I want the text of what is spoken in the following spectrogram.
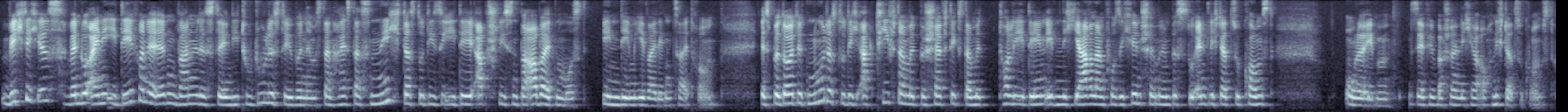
Wichtig ist, wenn du eine Idee von der Irgendwann-Liste in die To-Do-Liste übernimmst, dann heißt das nicht, dass du diese Idee abschließend bearbeiten musst in dem jeweiligen Zeitraum. Es bedeutet nur, dass du dich aktiv damit beschäftigst, damit tolle Ideen eben nicht jahrelang vor sich hinschimmeln, bis du endlich dazu kommst oder eben sehr viel wahrscheinlicher auch nicht dazu kommst.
